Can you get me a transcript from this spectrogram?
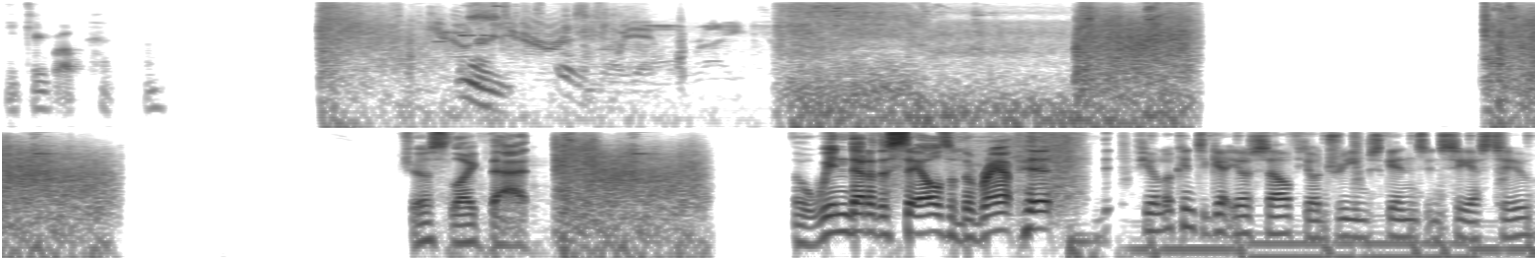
He can go up heaven. Just like that. The wind out of the sails of the ramp hit. If you're looking to get yourself your dream skins in CS2,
